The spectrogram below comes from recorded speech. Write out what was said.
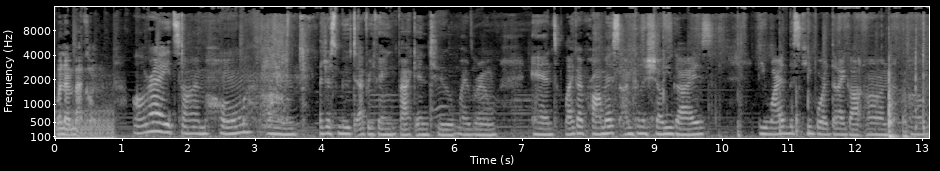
when I'm back home. All right, so I'm home. Um, I just moved everything back into my room. And like I promised, I'm gonna show you guys the wireless keyboard that I got on um,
